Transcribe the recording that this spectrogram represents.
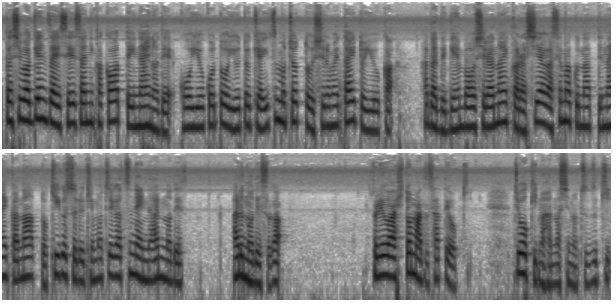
私は現在生産に関わっていないので、こういうことを言うときはいつもちょっと後ろめたいというか、肌で現場を知らないから視野が狭くなってないかなと危惧する気持ちが常にあるのです、あるのですが、それはひとまずさておき、上記の話の続き、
